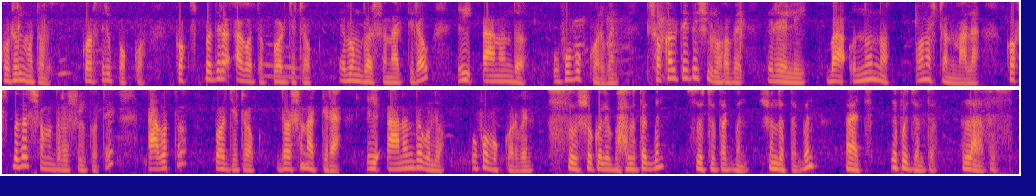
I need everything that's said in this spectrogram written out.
হোটেল মোটেল কর্তৃপক্ষ। কক্সবাজারে আগত পর্যটক এবং দর্শনার্থীরাও এই আনন্দ উপভোগ করবেন। সকাল থেকে শুরু হবে র্যালি বা অন্যান্য অনুষ্ঠানমালা। কক্সবাজার সমুদ্র সৈকতে আগত পর্যটক, দর্শনার্থীরা এই আনন্দগুলো উপভোগ করবেন। সো, সকলে ভালো থাকবেন, সুস্থ থাকবেন, সুন্দর থাকবেন। আজ এ পর্যন্ত। আল্লাহ হাফেজ।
